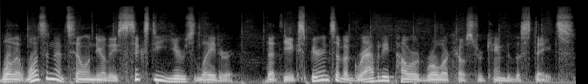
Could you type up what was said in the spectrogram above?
Well, it wasn't until nearly 60 years later that the experience of a gravity powered roller coaster came to the States.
